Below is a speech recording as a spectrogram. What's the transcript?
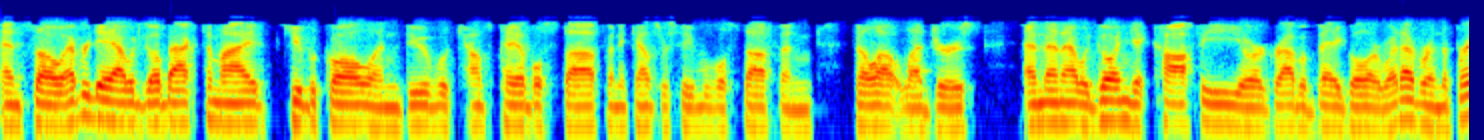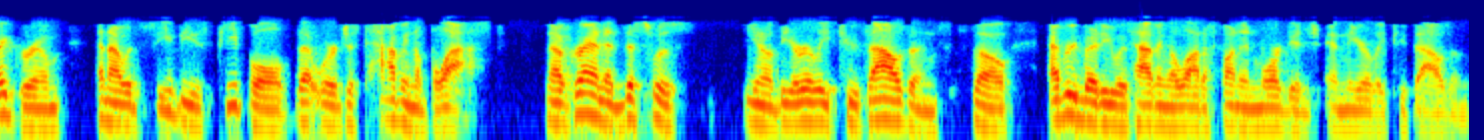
And so every day I would go back to my cubicle and do accounts payable stuff and accounts receivable stuff and fill out ledgers. And then I would go and get coffee or grab a bagel or whatever in the break room. And I would see these people that were just having a blast. Now, granted, this was, you know, the early 2000s. So everybody was having a lot of fun in mortgage in the early 2000s.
